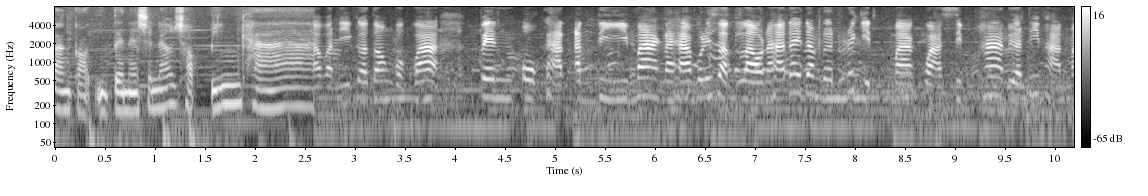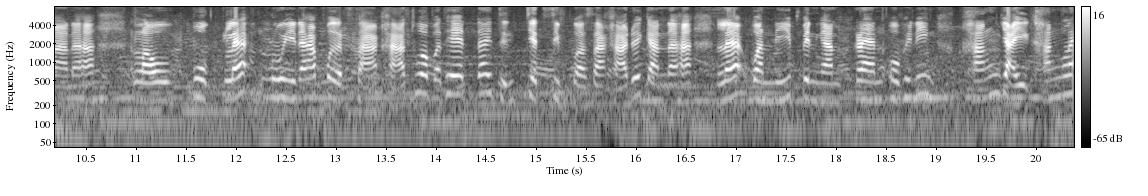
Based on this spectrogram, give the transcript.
บางกอก International Shopping ค่ะ วันนี้ก็ต้องบอกว่า เป็นโอกาสอันดีมากนะคะ บริษัทเรานะคะได้ดำเนินธุรกิจมากว่า 15 เดือนที่ผ่านมานะคะเราบุกและลุยนะคะเปิดสาขาทั่วประเทศได้ถึง 70 กว่าสาขาด้วยกันนะคะและวันนี้เป็นงานแกรนด์โอเพนนิ่งครั้งใหญ่ครั้งแร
